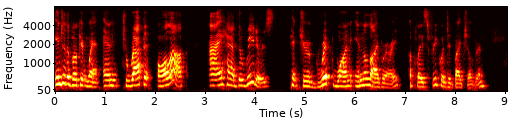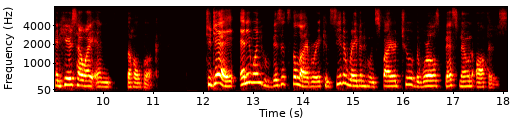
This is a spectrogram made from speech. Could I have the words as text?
into the book it went. And to wrap it all up, I had the readers picture grip one in the library, a place frequented by children, and here's how I end the whole book. Today, anyone who visits the library can see the raven who inspired two of the world's best known authors.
